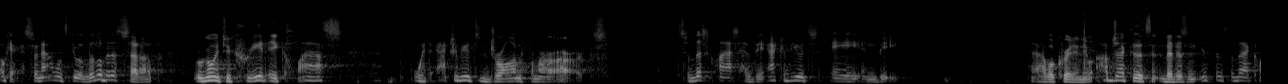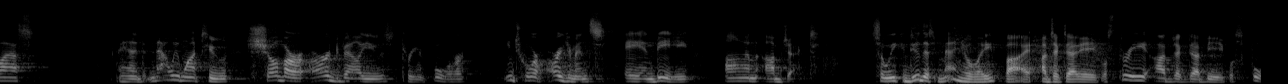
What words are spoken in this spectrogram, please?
Okay, so now let's do a little bit of setup. We're going to create a class with attributes drawn from our args. So this class has the attributes A and B. Uh, we'll create a new object that's, that is an instance of that class. And now we want to shove our arg values, 3 and 4, into our arguments, A and B, on object. So we can do this manually by object.a equals 3, object.b equals 4.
